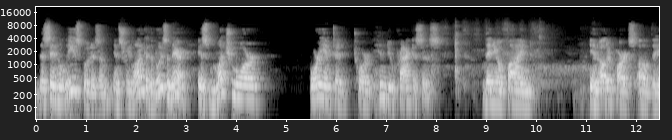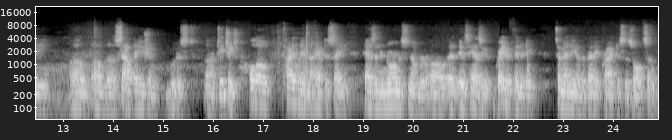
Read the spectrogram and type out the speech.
the Sinhalese Buddhism in Sri Lanka, the Buddhism there is much more oriented toward Hindu practices than you'll find in other parts of the, of, of the South Asian Buddhist uh, teachings. Although Thailand, I have to say, has an enormous number of, is, has a great affinity to many of the Vedic practices also.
